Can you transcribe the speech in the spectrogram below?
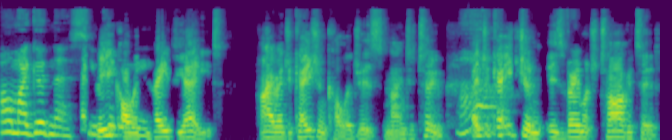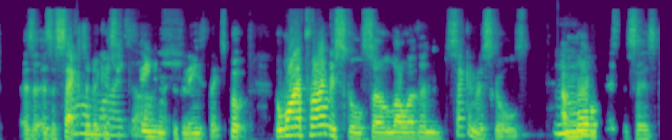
Oh my goodness. FE college 88, higher education colleges 92. Ah. Education is very much targeted as a, as a sector oh because it's gosh. seen as an easy fix. But but why are primary schools so lower than secondary schools mm. and more businesses?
